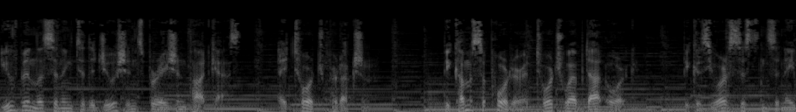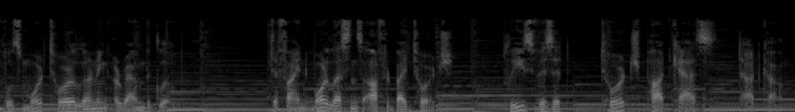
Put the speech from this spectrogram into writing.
You've been listening to the Jewish Inspiration Podcast, a Torch production. Become a supporter at torchweb.org because your assistance enables more Torah learning around the globe. To find more lessons offered by Torch, please visit torchpodcasts.com.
